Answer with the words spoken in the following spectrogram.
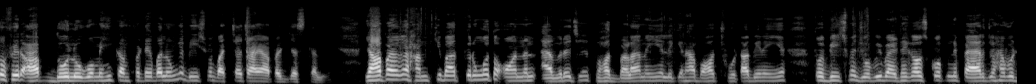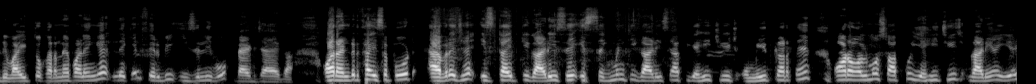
तो फिर आप दो लोगों में ही कंफर्टेबल होंगे, बीच में बच्चा चाहे आप एडजस्ट कर ले। यहाँ पर अगर हम की बात करूँगा तो ऑन एन एवरेज है, बहुत बड़ा नहीं है, लेकिन हाँ बहुत छोटा भी नहीं है। तो बीच में जो भी बैठेगा उसको अपने पैर जो है वो डिवाइड तो करने पड़ेंगे, लेकिन फिर भी इजिली वो बैठ जाएगा। और अंडर थाई सपोर्ट एवरेज है, इस टाइप की गाड़ी से, इस सेगमेंट की गाड़ी से आप यही चीज़ उम्मीद करते हैं और ऑलमोस्ट आपको यही चीज़ गाड़ियाँ ये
